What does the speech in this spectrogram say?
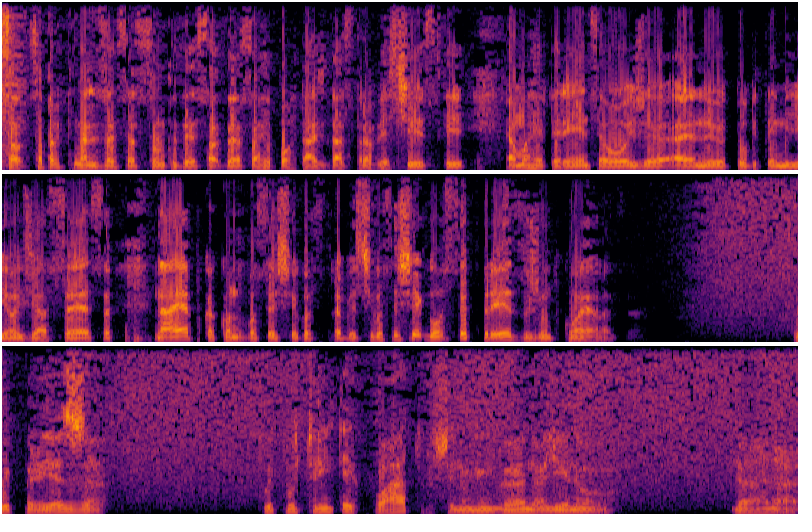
Só, só para finalizar esse assunto dessa, dessa reportagem das travestis, que é uma referência, hoje é, no YouTube tem milhões de acessos. Na época, quando você chegou a ser travesti, você chegou a ser preso junto com elas. Né? Fui presa, fui por 34, se não me engano, ali no. Na, na,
